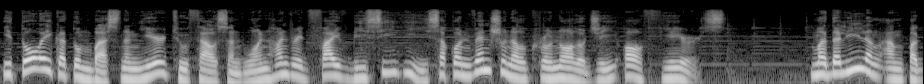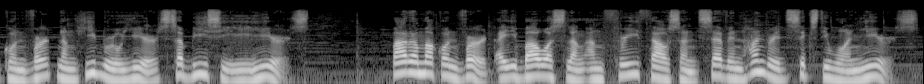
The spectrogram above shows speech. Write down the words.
Ito ay katumbas ng year 2105 BCE sa conventional chronology of years. Madali lang ang pag-convert ng Hebrew years sa BCE years. Para ma-convert ay ibawas lang ang 3,761 years.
